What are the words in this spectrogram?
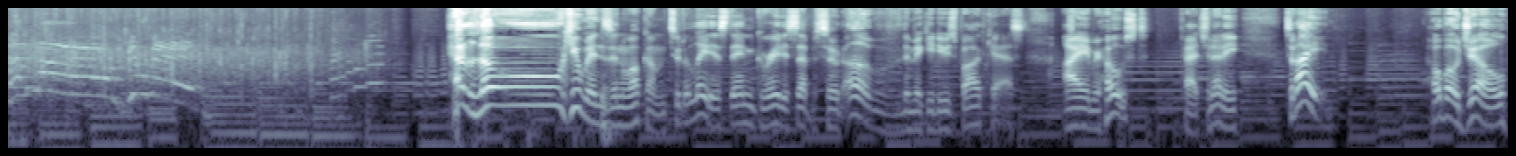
Hello, humans, Hello, humans, and welcome to the latest and greatest episode of the Mickey Dudes Podcast. I am your host, Pat Chinetti. Tonight, Hobo Joe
